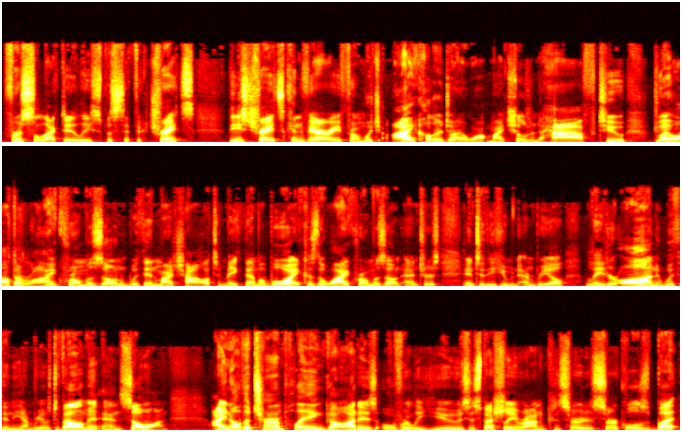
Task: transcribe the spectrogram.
for selectively specific traits. These traits can vary from which eye color do I want my children to have to do I want the Y chromosome within my child to make them a boy because the Y chromosome enters into the human embryo later on within the embryo's development and so on. I know the term playing God is overly used, especially around conservative circles, but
